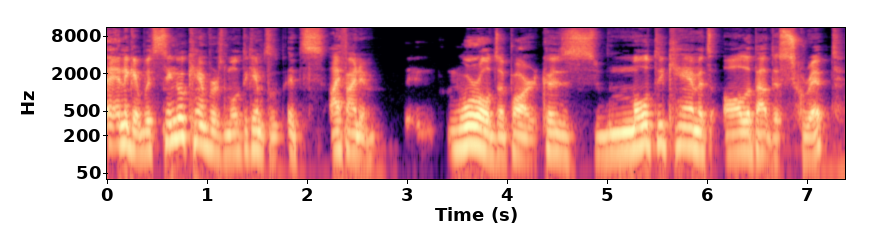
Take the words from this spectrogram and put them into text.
and again with single cam versus multicam it's I find it worlds apart cuz multicam it's all about the script.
